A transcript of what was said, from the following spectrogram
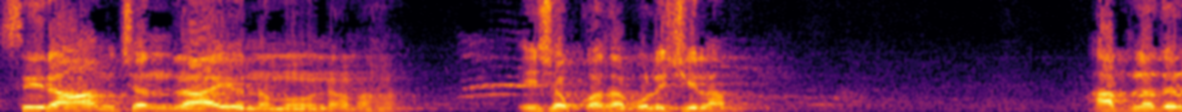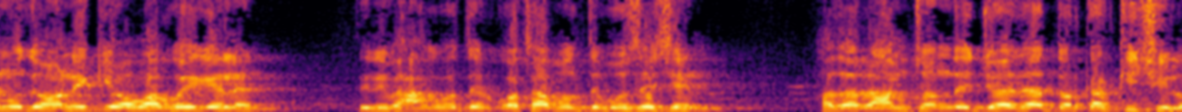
শ্রীরামচন্দ্রায় নমো নমঃ। এইসব কথা বলেছিলাম। আপনাদের মধ্যে অনেকেই অবাক হয়ে গেলেন তিনি ভাগবতের কথা বলতে বসেছেন। হয়তো রামচন্দ্রের জয় দেওয়ার দরকার কী ছিল?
